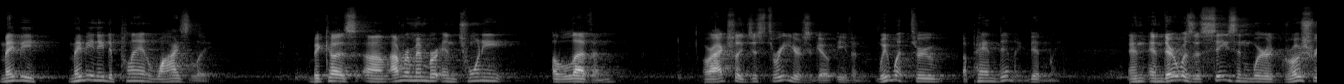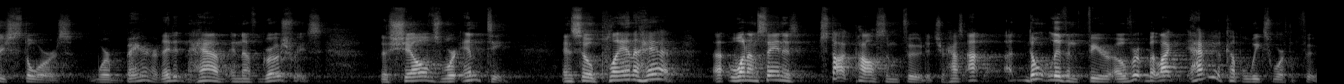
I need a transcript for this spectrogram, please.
maybe, maybe you need to plan wisely. Because um, I remember in 2011, or actually just three years ago, even, we went through a pandemic, didn't we? And, and there was a season where grocery stores were bare. They didn't have enough groceries. The shelves were empty. And so plan ahead. Uh, what I'm saying is stockpile some food at your house. I, I don't live in fear over it, but like have you a couple weeks worth of food.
